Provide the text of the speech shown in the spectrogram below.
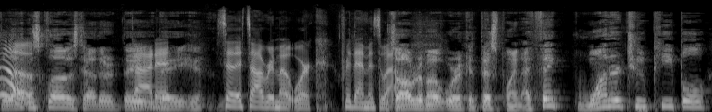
Oh. The lab is oh. closed, Heather. They, Got it. They, so it's all remote work for them as well. It's all remote work at this point. I think one or two people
